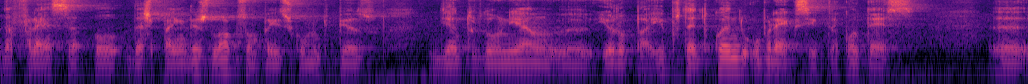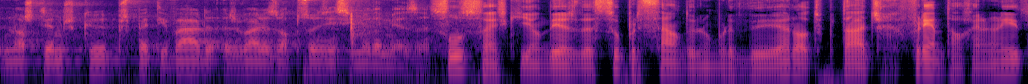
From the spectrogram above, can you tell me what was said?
da França ou da Espanha, desde logo, são países com muito peso dentro da União Europeia. E, portanto, quando o Brexit acontece eh, nós temos que perspectivar as várias opções em cima da mesa. Soluções que iam desde a supressão do número de eurodeputados referente ao Reino Unido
